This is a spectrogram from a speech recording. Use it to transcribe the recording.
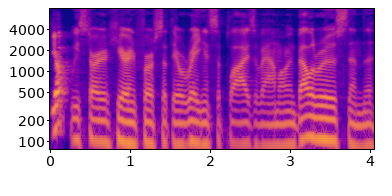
yep. we started hearing first that they were raiding supplies of ammo in Belarus, then the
